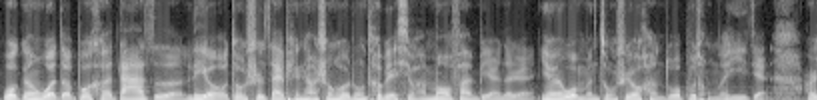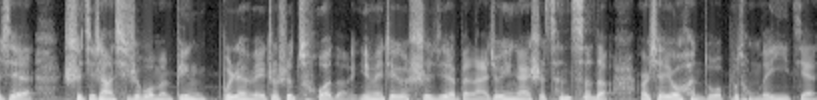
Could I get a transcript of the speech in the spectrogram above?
我跟我的播客搭子 Leo 都是在平常生活中特别喜欢冒犯别人的人，因为我们总是有很多不同的意见，而且实际上其实我们并不认为这是错的，因为这个世界本来就应该是参差的，而且有很多不同的意见，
